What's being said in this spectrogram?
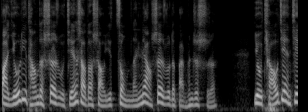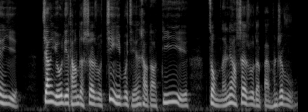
把游离糖的摄入减少到少于总能量摄入的百分之十。有条件建议将游离糖的摄入进一步减少到低于总能量摄入的百分之五。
